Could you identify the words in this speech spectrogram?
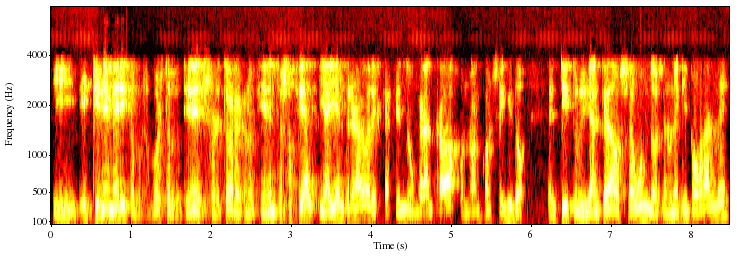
y, tiene mérito, por supuesto, pero tiene sobre todo reconocimiento social y hay entrenadores que haciendo un gran trabajo no han conseguido el título y han quedado segundos en un equipo grande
